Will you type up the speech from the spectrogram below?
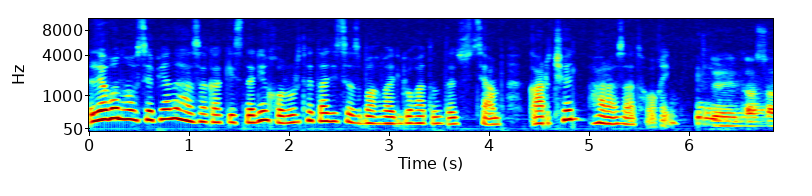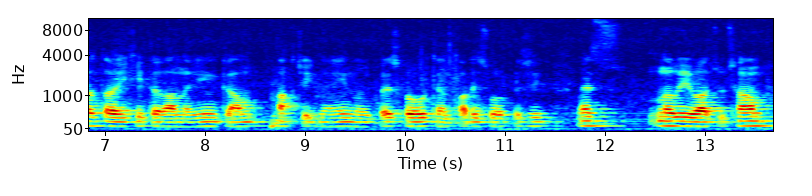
Լևոն Հովսեփյանը հասակակիցներին խորհուրդ է տալիս զբաղվել գյուղատնտեսությամբ, կարճել հարազատ հողին։ Երիտասարդ տարիքի տղաներին կամ աղջիկներին նույնպես խորհուրդ եմ տալիս, որպեսզի մեծ նվիրվածությամբ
